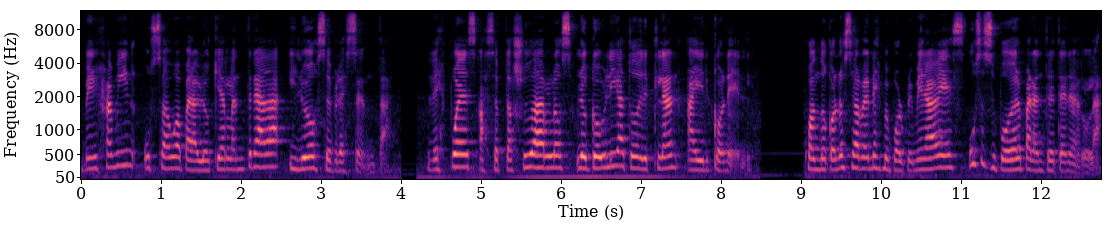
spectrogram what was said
Benjamin usa agua para bloquear la entrada y luego se presenta. Después acepta ayudarlos, lo que obliga a todo el clan a ir con él. Cuando conoce a Renesme por primera vez, usa su poder para entretenerla.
